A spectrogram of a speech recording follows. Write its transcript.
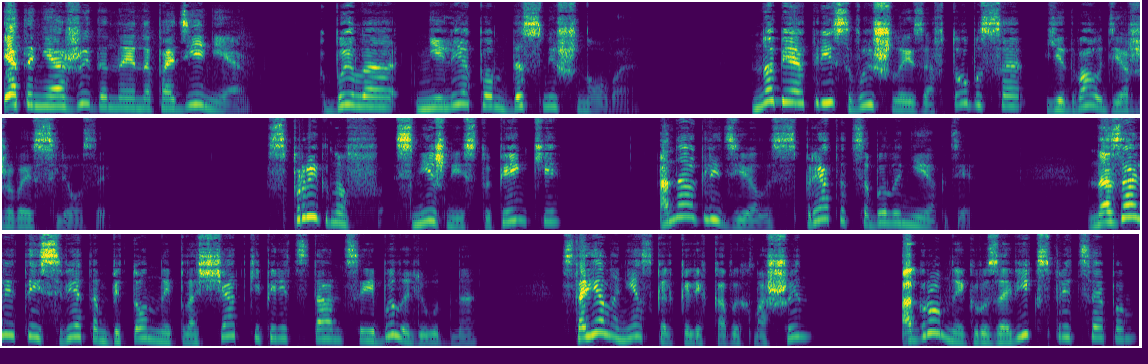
Это неожиданное нападение было нелепым до смешного. Но Беатрис вышла из автобуса, едва удерживая слезы. Спрыгнув с нижней ступеньки, она огляделась, спрятаться было негде. На залитой светом бетонной площадке перед станцией было людно. Стояло несколько легковых машин, огромный грузовик с прицепом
